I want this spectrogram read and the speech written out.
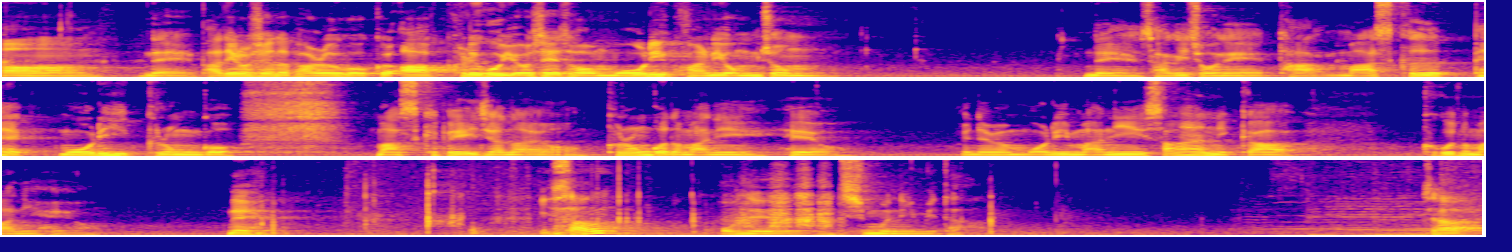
어 네 바디 로션도 바르고 그, 아 그리고 요새 저 머리 관리 엄청 네 자기 전에 다 마스크팩 머리 그런 거 마스크팩 있잖아요. 그런 거도 많이 해요. 왜냐면 머리 많이 상하니까 그것도 많이 해요. 네. 이상 오늘 질문입니다. 자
